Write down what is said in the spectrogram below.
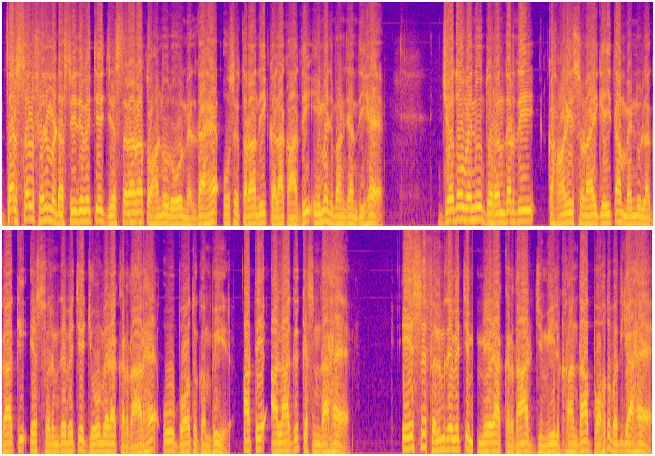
ਦਰਸਲ ਫਿਲਮ ਇੰਡਸਟਰੀ ਦੇ ਵਿੱਚ ਜਿਸ ਤਰ੍ਹਾਂ ਦਾ ਤੁਹਾਨੂੰ ਰੋਲ ਮਿਲਦਾ ਹੈ, ਉਸੇ ਤਰ੍ਹਾਂ ਦੀ ਕਲਾਕਾਰ ਦੀ ਇਮੇਜ ਬਣ ਜਾਂਦੀ ਹੈ। ਜਦੋਂ ਮੈਨੂੰ ਧੁਰੰਧਰ ਦੀ ਕਹਾਣੀ ਸੁਣਾਈ ਗਈ ਤਾਂ ਮੈਨੂੰ ਲੱਗਾ ਕਿ ਇਸ ਫਿਲਮ ਦੇ ਵਿੱਚ ਜੋ ਮੇਰਾ ਕਿਰਦਾਰ ਹੈ, ਉਹ ਬਹੁਤ ਗੰਭੀਰ ਅਤੇ ਅਲੱਗ ਕਿਸਮ ਦਾ ਹੈ। ਇਸ ਫਿਲਮ ਦੇ ਵਿੱਚ ਮੇਰਾ ਕਿਰਦਾਰ ਜਮੀਲ ਖਾਨ ਦਾ ਬਹੁਤ ਵਧੀਆ ਹੈ।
